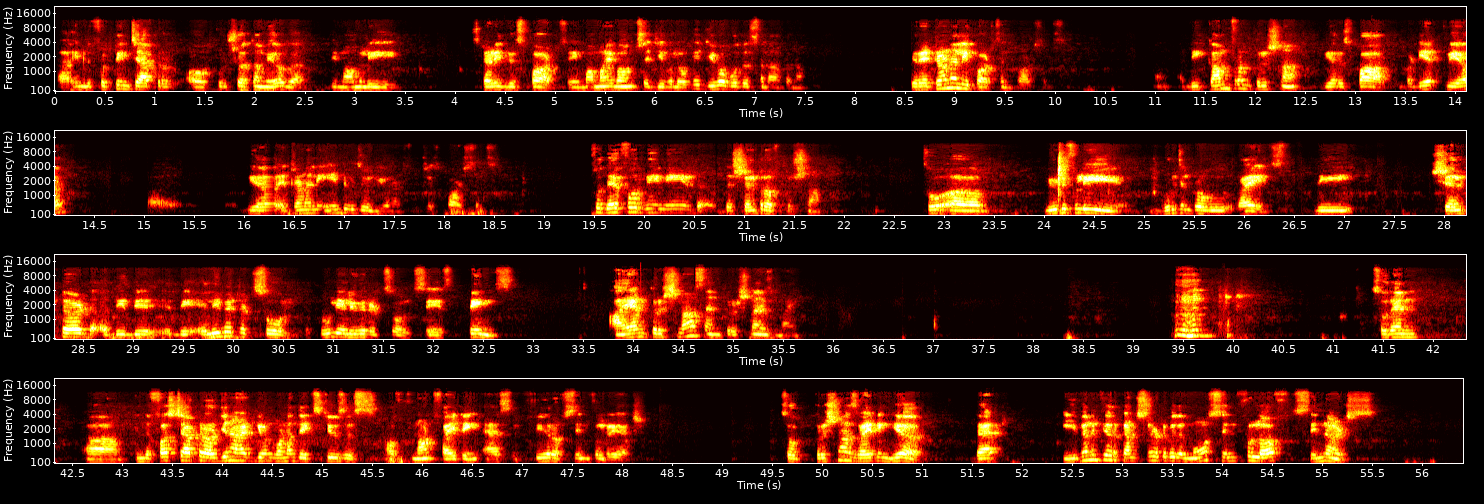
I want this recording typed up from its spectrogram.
uh, in the 15th chapter of Purushottam Yoga, we normally study this part, saying Mamai Vamsha Jiva Loke Jiva Buddha Sanatana. Are eternally parts and parcels. We come from Krishna, we are a spark, but yet we are uh, we are eternally individual units, which is parcels. So therefore, we need the shelter of Krishna. So uh, beautifully, Gurujan Prabhu writes, the sheltered, the, the, the elevated soul, the truly elevated soul says, things, I am Krishna's and Krishna is mine. so then, uh, in the first chapter, Arjuna had given one of the excuses of not fighting as fear of sinful reaction. So Krishna is writing here that even if you are considered to be the most sinful of sinners,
